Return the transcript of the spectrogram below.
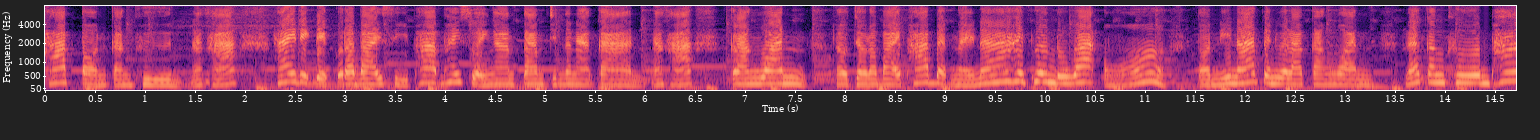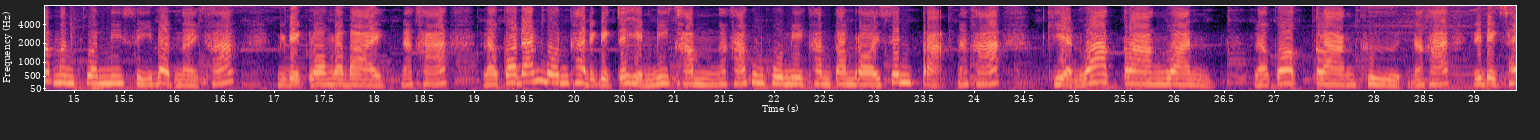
ภาพตอนกลางคืนนะคะ ให้เด็กๆ ระบายสีภาพให้สวยงามตามจินตนาการนะคะ กลางวันเราจะระบายภาพแบบไหนนะให้เพื่อนรู้ว่า อ๋อ ตอนนี้นะเป็นเวลากลางวัน และกลางคืนภาพมันควรมีสีแบบไหนคะเด็กๆลองระบายนะคะ แล้วก็ด้านบนค่ะเด็กๆ จะเห็นมีคำนะคะ คุณครูมีคำตามรอยเส้นประนะคะ เขียนว่ากลางวันแล้วก็กลางคืนนะคะเด็กๆใช้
